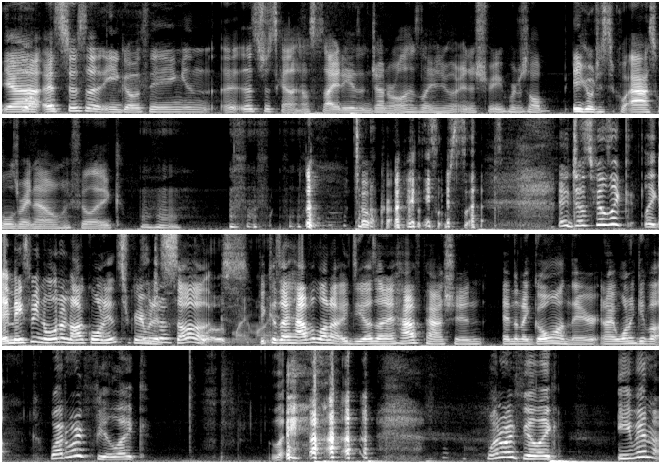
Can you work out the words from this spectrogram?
Yeah, it's just an ego thing, and that's just kind of how society is in general. It has nothing to do with our industry. We're just all egotistical assholes right now. I feel like. Mm-hmm. Don't cry. so upset. It just feels like like it makes me want to not go on Instagram, and it sucks because I have a lot of ideas and I have passion, and then I go on there and I want to give up. why do I feel like like why do I feel like even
